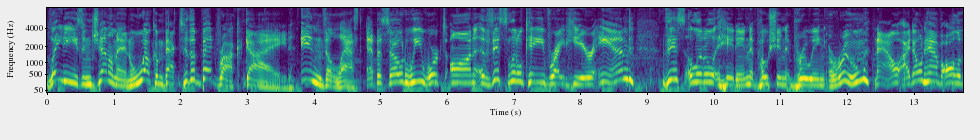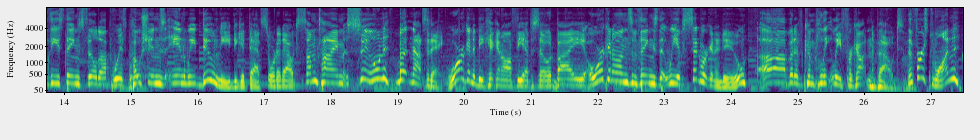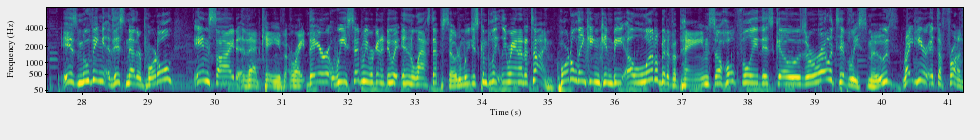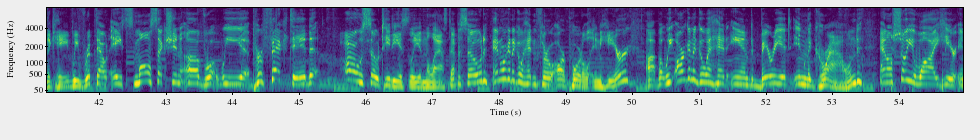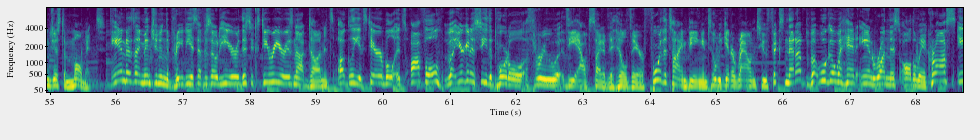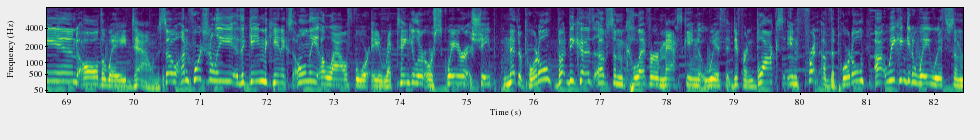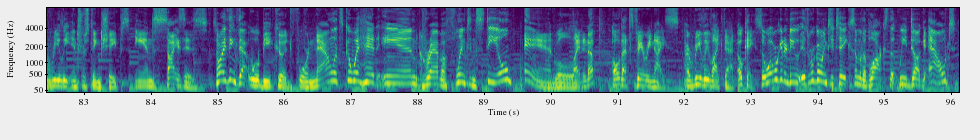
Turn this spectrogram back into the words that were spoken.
Ladies and gentlemen, welcome back to the Bedrock Guide. In the last episode, we worked on this little cave right here and this little hidden potion brewing room. Now, I don't have all of these things filled up with potions, and we do need to get that sorted out sometime soon, but not today. We're going to be kicking off the episode by working on some things that we have said we're going to do, uh, but have completely forgotten about. The first one is moving this nether portal inside that cave right there. We said we were going to do it in the last episode, and we just completely ran out of time. Portal linking can be a little bit of a pain, so hopefully this goes relatively smooth. Right here at the front of the cave, we've ripped out a small section of what we perfected oh so tediously in the last episode. And we're going to go ahead and throw our portal in here, uh, but we are going to go ahead and bury it in the ground, and I'll show you why here in just a moment. And as I mentioned in the previous episode here, this exterior is not done. It's ugly, it's terrible, it's awful, but you're going to see the portal through the outside of the hill there for the time being until we get around to fixing that up, but we'll go ahead and run this all the way across and all the way down. So unfortunately, the game mechanics only allow for a rectangular or square shape nether portal, but because of some clever masking with different blocks in front of the portal, uh, we can get away with some really interesting shapes and sizes. So I think that will be good for now. Let's go ahead and grab a flint and steel, and we'll light it up. Oh, that's very nice. I really like that. Okay, so what we're to do is we're going to take some of the blocks that we dug out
